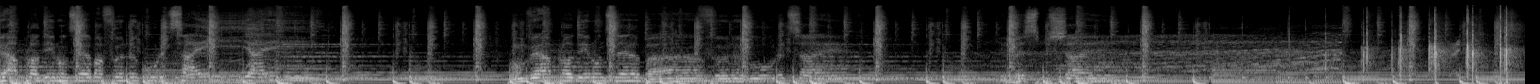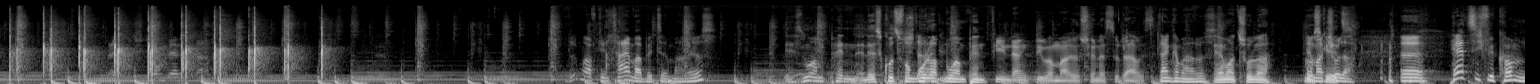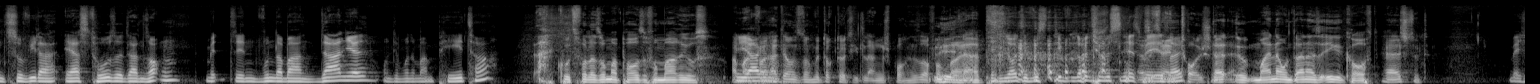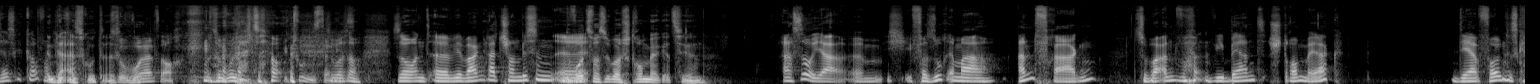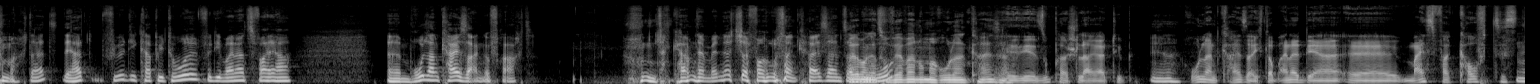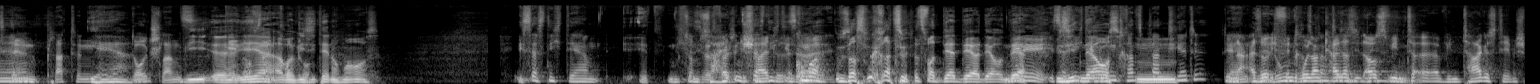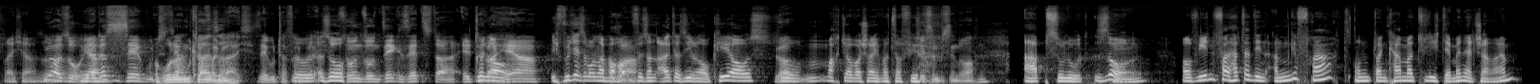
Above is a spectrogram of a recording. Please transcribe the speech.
Wir applaudieren uns selber für eine gute Zeit. Und wir applaudieren uns selber für eine gute Zeit. Ihr wisst Bescheid. Drück mal auf den Timer bitte, Marius. Der ist nur am Pennen. Der ist kurz vorm Stark. Urlaub nur am Pennen. Vielen Dank, lieber Marius. Schön, dass du da bist. Danke, Marius. Herr Matschulla, Herr los Matschulla. geht's. Äh, herzlich willkommen zu wieder erst Hose, dann Socken mit den wunderbaren Daniel und dem wunderbaren Peter. Ach, kurz vor der Sommerpause von Marius. Am Ja, Anfang genau. hat er uns noch mit Doktortitel angesprochen. Das ist auch vorbei. Ja, Die Leute wissen, die Leute wissen jetzt, das wer ist ihr ja seid. enttäuschend. Da, äh, meiner und deiner ist eh gekauft. ja, das stimmt. Welches gekauft? Na, alles gut. Alles gut. Sowohl als auch. Sowohl als auch. Wir tun es dann nicht. auch. So, und äh, wir waren gerade schon ein bisschen. Du Äh, wolltest was über Stromberg erzählen. ach so, ja. Ähm, ich ich versuche immer Anfragen zu beantworten, wie Bernd Stromberg, der folgendes gemacht hat. Der hat für die Kapitol, für die Weihnachtsfeier, ähm, Roland Kaiser angefragt. Und dann kam der Manager von Roland Kaiser Warte mal ganz kurz, wer war nochmal Roland Kaiser? Der, der Superschlagertyp. Ja. Roland Kaiser, ich glaube, einer der äh, meistverkauftesten Ja. Platten Ja, ja. Deutschlands. Wie, äh, ja, aber wie sieht der nochmal aus? Ist das nicht der. Jetzt, nicht, Zum dass ich das falsch- ist das Seitenscheitel. nicht dieser- Guck mal, du sagst mir gerade so, das war der, der, der und Nee, nee, ist wie das sieht der der aus? Lungentransplantierte? Der- Na, also der ich finde, Roland Kaiser sieht aus wie ein, äh, wie ein Tagesthemensprecher. So. Ja, so, ja. das ist sehr gut. Roland sehr guter Kaiser. Vergleich. Sehr guter Vergleich. also- so, ein- so ein sehr gesetzter, älterer Genau. Herr. Ich würde jetzt aber noch behaupten, Aber- für sein Alter sieht er noch okay aus. Ja. So, macht ja wahrscheinlich was dafür. Stehst ein bisschen drauf, ne? Absolut. So, Mhm. auf jeden Fall hat er den angefragt und dann kam natürlich der Manager rein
